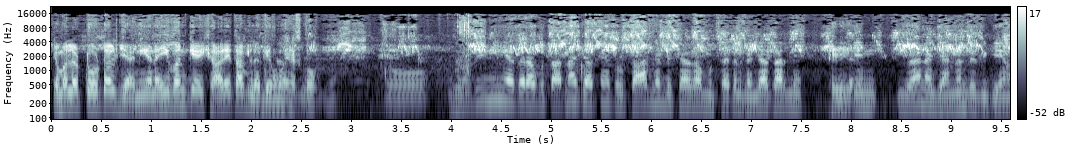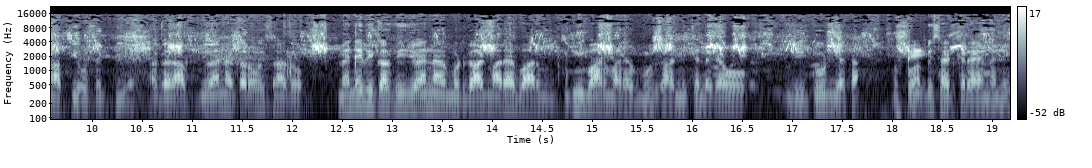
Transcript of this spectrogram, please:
कि मतलब टोटल जेन्यन है इवन के इशारे तक लगे हुए हैं इसको। तो ज़रूरी नहीं है अगर आप उतारना चाहते हैं तो उतार लें बेशक आप मोटरसाइकिल गंजा कर लें। लेकिन जो है ना जनरल पे भी गेम आपकी हो सकती है। अगर आप जो है ना करो इस तरह तो मैंने भी काफ़ी जो है ना मुटगाट मारा है बार कितनी बार मारा है मुटगाट नीचे लगा वो भी टूट गया था। उसको वापस साइड कराया मैंने।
